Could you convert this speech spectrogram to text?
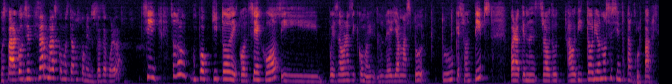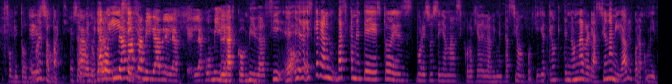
pues para concientizar más cómo estamos comiendo, ¿estás de acuerdo? Sí, solo un poquito de consejos y pues ahora sí como le llamas tú, tú que son tips para que nuestro auditorio no se sienta tan culpable, sobre todo, ¿no? Esa Eso, parte. O sea, bueno, ya lo hice. Sea más ya. amigable la, la comida. La comida, sí. ¿No? Eh, eh, Es que real- básicamente esto es, por eso se llama psicología de la alimentación, porque yo tengo que tener una relación amigable con la comida.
